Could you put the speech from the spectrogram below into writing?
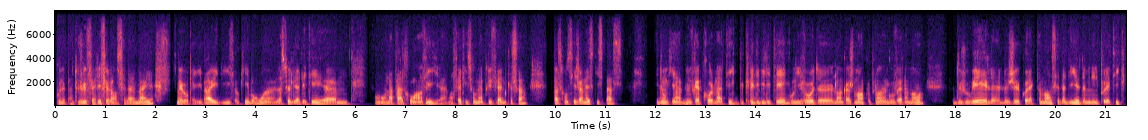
pour ne pas toujours faire référence à l'Allemagne, mais aux Pays-Bas, ils disent, OK, bon, euh, la solidarité, euh, on n'a pas trop envie. En fait, ils sont même plus fermes que ça, parce qu'on ne sait jamais ce qui se passe. Et donc, il y a une vraie problématique de crédibilité au niveau de l'engagement que prend un gouvernement de jouer le, jeu correctement, c'est-à-dire de mener une politique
